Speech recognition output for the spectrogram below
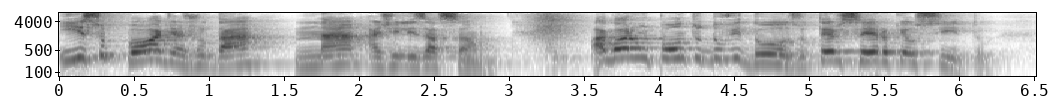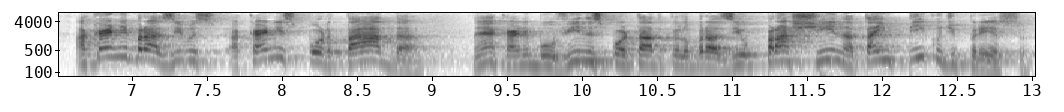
E isso pode ajudar na agilização. Agora, um ponto duvidoso, o terceiro que eu cito. A carne Brasil, a carne exportada, né, a carne bovina exportada pelo Brasil para a China está em pico de preço.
